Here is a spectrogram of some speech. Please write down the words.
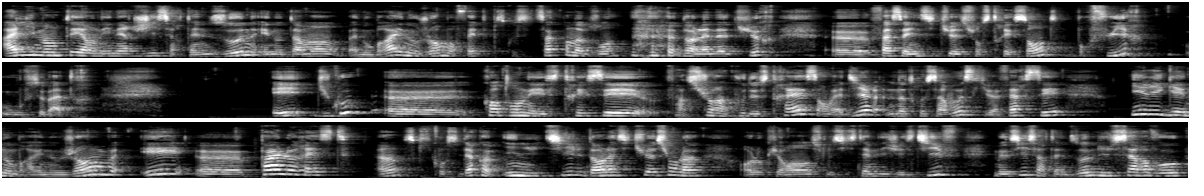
alimenter en énergie certaines zones et notamment bah, nos bras et nos jambes en fait parce que c'est ça qu'on a besoin dans la nature euh, face à une situation stressante pour fuir ou se battre. Et du coup, euh, quand on est stressé, enfin sur un coup de stress, on va dire, notre cerveau, ce qu'il va faire, c'est irriguer nos bras et nos jambes et euh, pas le reste, hein, ce qu'il considère comme inutile dans la situation là. En l'occurrence le système digestif, mais aussi certaines zones du cerveau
